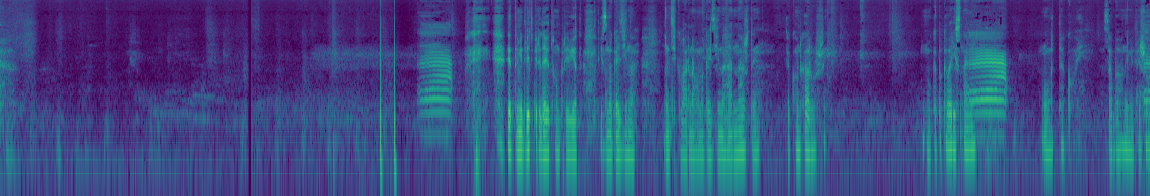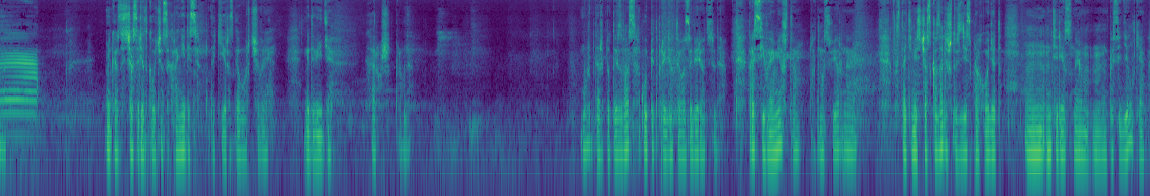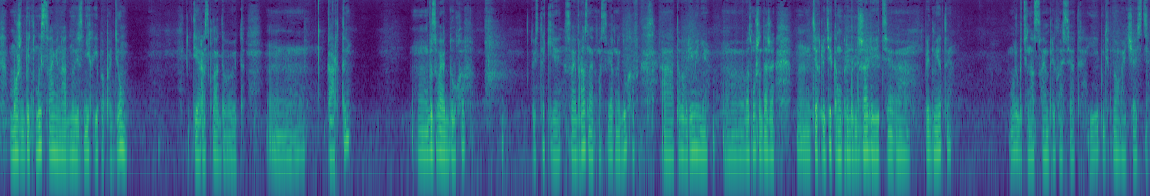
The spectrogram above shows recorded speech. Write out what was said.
Это медведь передает вам привет из магазина антикварного магазина однажды Какой он хороший. Ну-ка, поговори с нами. Вот такой забавный медвежонок. Мне кажется, сейчас редко очень сохранились такие разговорчивые медведи. Хорош, правда? Может быть, даже кто-то из вас купит, придет его заберет сюда. Красивое место, атмосферное. Кстати, мне сейчас сказали, что здесь проходят интересные посиделки. Может быть, мы с вами на одну из них и попадем, где раскладывают карты, вызывают духов. То есть такие своеобразные атмосферные духов а, того времени. А, возможно, даже тех людей, кому принадлежали эти а, предметы. Может быть, нас с вами пригласят. И будет новая часть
